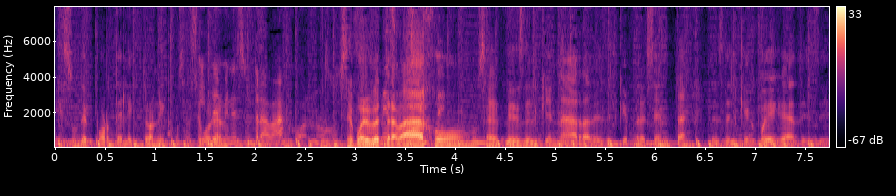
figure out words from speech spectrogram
es un deporte electrónico, o sea, se y vuelve... también es un trabajo, ¿no? Se vuelve trabajo, o sea, desde el que narra, desde el que presenta, desde el que juega, desde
